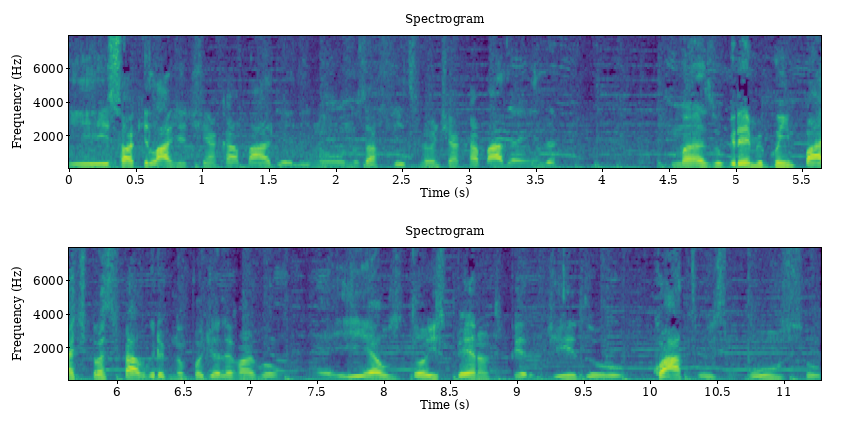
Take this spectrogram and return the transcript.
E só que lá já tinha acabado. e Ali no- nos aflitos não tinha acabado ainda. Mas o Grêmio com empate classificava. O Grêmio não podia levar gol. E aí é os dois pênaltis perdidos, quatro expulso.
